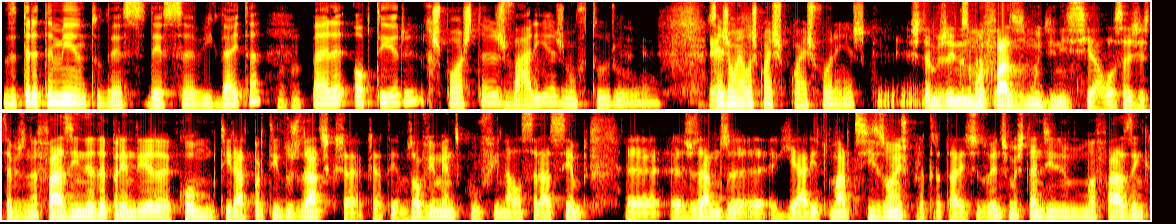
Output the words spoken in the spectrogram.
de tratamento desse, dessa Big Data uhum. para obter respostas várias no futuro, é. sejam elas quais, quais forem as que. Estamos ainda numa fase muito inicial, ou seja, estamos na fase ainda de aprender a como tirar partido dos dados que já, que já temos. Obviamente que o final será sempre uh, ajudar-nos a, a, guiar e a tomar decisões para tratar estes doentes, mas estamos ainda numa fase em que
